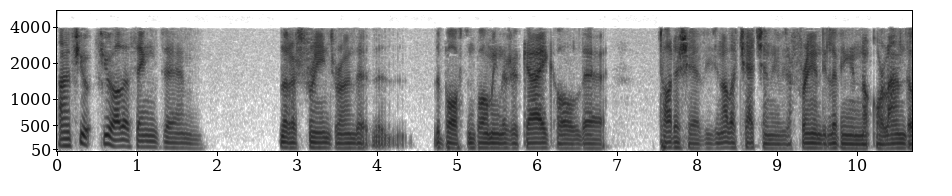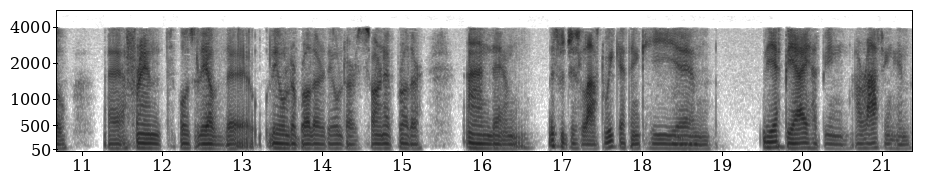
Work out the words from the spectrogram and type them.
And a few few other things um, that are strange around the, the the Boston bombing. There's a guy called uh, Todashev. He's another Chechen. He was a friend living in Orlando. Uh, a friend supposedly of the the older brother, the older Tsarnaev brother. And um, this was just last week, I think. He um, the FBI had been harassing him,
